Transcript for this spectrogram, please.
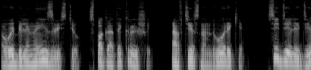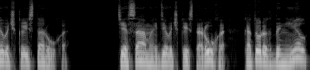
выбеленная известью, с покатой крышей, а в тесном дворике сидели девочка и старуха. Те самые девочка и старуха, которых Даниэл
